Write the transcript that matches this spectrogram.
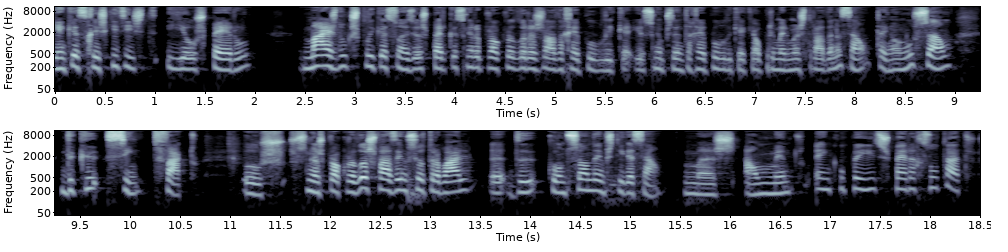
e em que esse risco existe. E eu espero mais do que explicações, eu espero que a Sra. Procuradora-Geral da República e o Sr. Presidente da República, que é o primeiro magistrado da nação, tenham noção de que, sim, de facto, os senhores procuradores fazem o seu trabalho eh, de condução da investigação, mas há um momento em que o país espera resultados.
